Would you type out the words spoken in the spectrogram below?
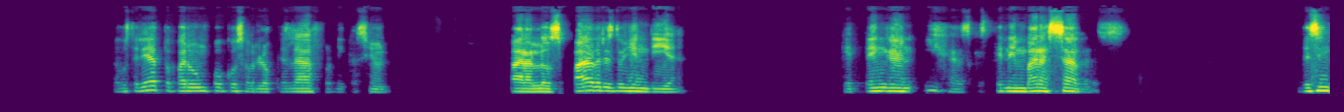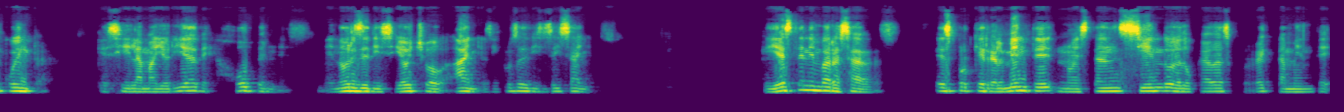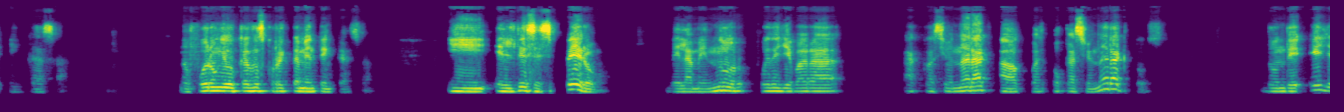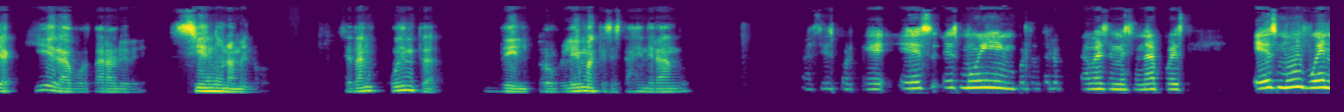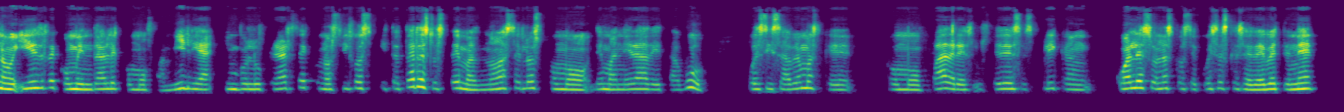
me gustaría topar un poco sobre lo que es la fornicación. Para los padres de hoy en día que tengan hijas que estén embarazadas, en cuenta que si la mayoría de jóvenes menores de 18 años, incluso de 16 años, que ya estén embarazadas, es porque realmente no están siendo educadas correctamente en casa. No fueron educados correctamente en casa. Y el desespero de la menor puede llevar a, ocasionar, a ocasionar actos donde ella quiera abortar al bebé siendo una menor. ¿Se dan cuenta del problema que se está generando? Así es, porque es, es muy importante lo que acabas de mencionar, pues es muy bueno y es recomendable como familia involucrarse con los hijos y tratar estos temas, no hacerlos como de manera de tabú, pues si sabemos que como padres ustedes explican cuáles son las consecuencias que se debe tener,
